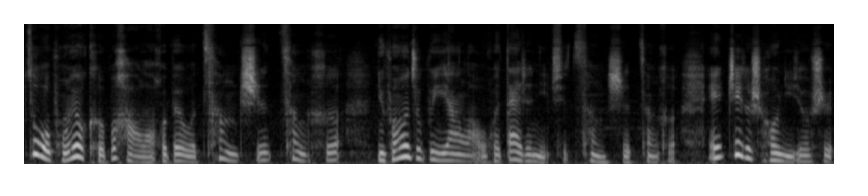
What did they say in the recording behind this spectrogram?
做我朋友可不好了，会被我蹭吃蹭喝。女朋友就不一样了，我会带着你去蹭吃蹭喝。诶，这个时候你就是。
